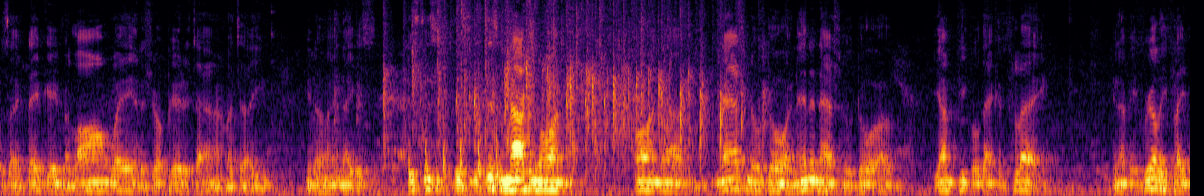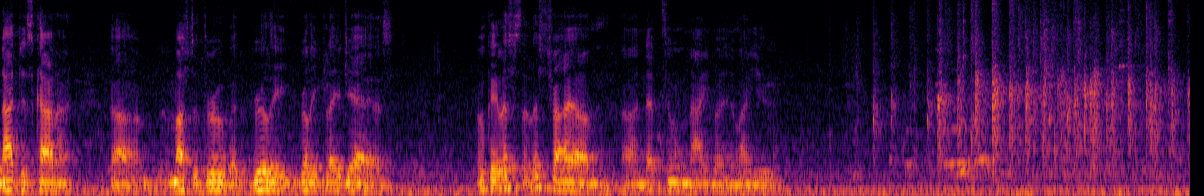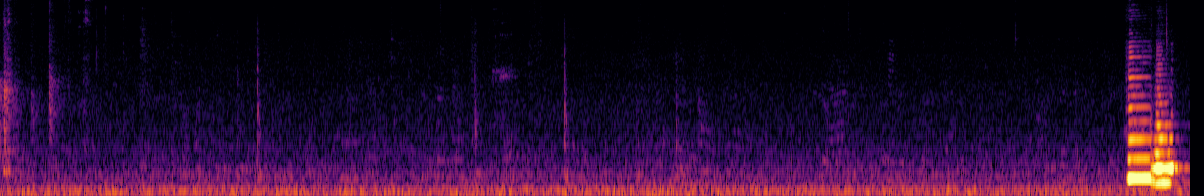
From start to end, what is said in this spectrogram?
Because like, they came a long way in a short period of time, I tell you. You know, and like, it's, it's, this, this, this is knocking on, on, um, national door and international door of young people that can play. You know I mean? Really play, not just kind of um, muster through, but really, really play jazz. Okay, let's uh, let's try um, uh, Neptune Thank you.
